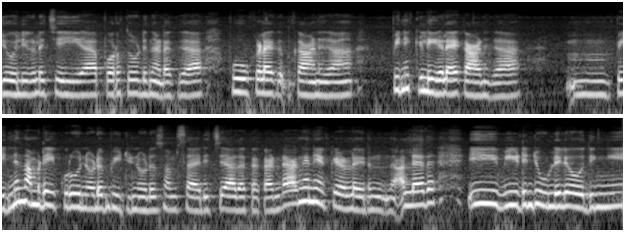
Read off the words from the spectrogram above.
ജോലികൾ ചെയ്യുക പുറത്തുകൂടി നടക്കുക പൂക്കളെ കാണുക പിന്നെ കിളികളെ കാണുക പിന്നെ നമ്മുടെ ഈ ക്രൂവിനോടും പീറ്റിനോടും സംസാരിച്ച് അതൊക്കെ കണ്ട് അങ്ങനെയൊക്കെയുള്ള ഒരു അല്ലാതെ ഈ വീടിന്റെ ഉള്ളിൽ ഒതുങ്ങി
